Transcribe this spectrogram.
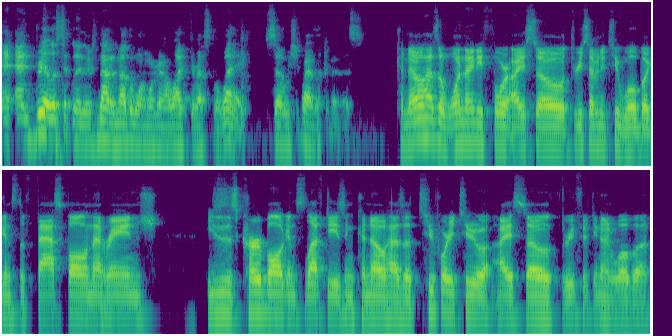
and, and realistically, there's not another one we're gonna like the rest of the way. So we should probably look into this. Cano has a 194 ISO, 372 Woba against the fastball in that range. He uses his curveball against lefties, and Cano has a 242 ISO, 359 Woba.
